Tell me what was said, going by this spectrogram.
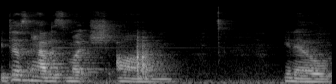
it doesn't have as much um, you know,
